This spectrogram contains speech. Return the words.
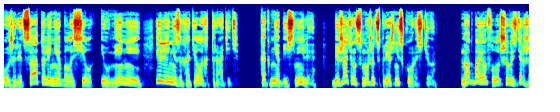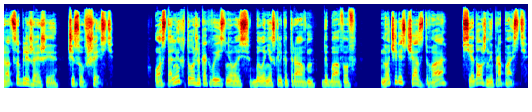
У жреца то ли не было сил и умений, или не захотел их тратить. Как мне объяснили, бежать он сможет с прежней скоростью, но от боев лучше воздержаться ближайшие часов шесть. У остальных тоже, как выяснилось, было несколько травм, дебафов, но через час-два все должны пропасть.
